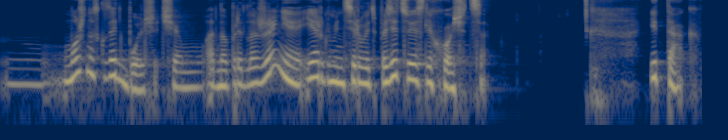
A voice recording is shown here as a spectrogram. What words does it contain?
можно сказать больше, чем одно предложение и аргументировать позицию, если хочется. Итак,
